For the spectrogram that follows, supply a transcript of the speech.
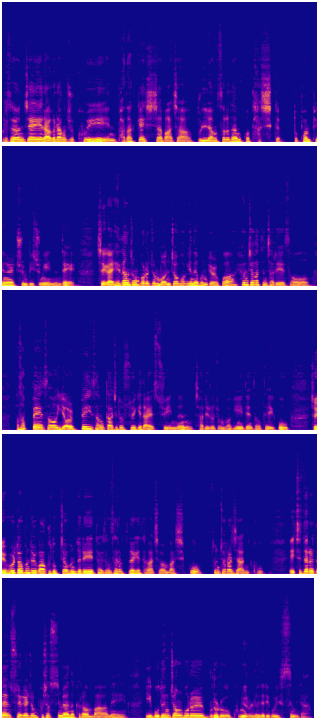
그래서 현재 이 라그랑주 코인 바닥 깨시자마자 물량 쓸어 담고 다시금 또 펌핑을 준비 중에 있는데 제가 해당 정보를 좀 먼저 확인해 본 결과 현재 같은 자리에서 5배에서 10배 이상까지도 수익이 날 수 있는 자리로 좀 확인이 된 상태이고 저희 홀더분들과 구독자분들이 더 이상 세력들에게 당하지만 마시고 손절하지 않고 이 제대로 된 수익을 좀 보셨으면 하는 그런 마음에 이 모든 정보를 무료로 공유를 해드리고 있습니다.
